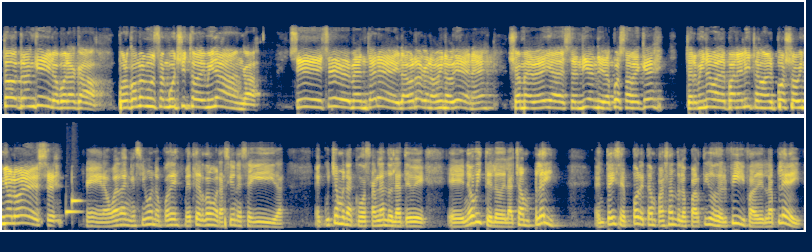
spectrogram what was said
Todo tranquilo por acá, por comerme un sanguchito de milanga. Sí, sí, me enteré y la verdad que nos vino bien, ¿eh? Ya me veía descendiendo y después, ¿sabe qué? Terminaba de panelista con el pollo viñolo ese. Pero, Guadaña, si vos no podés meter dos oraciones seguidas. Escuchame una cosa, hablando de la TV. Eh, ¿No viste lo de la Champ Play? En Teis Sport están pasando los partidos del FIFA, de la Play.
